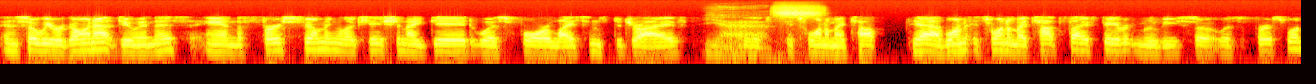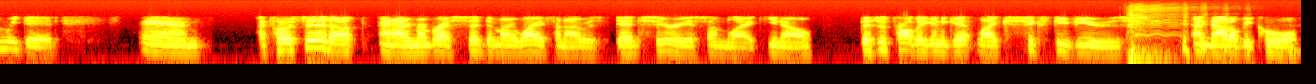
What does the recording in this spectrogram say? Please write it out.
and so we were going out doing this. And the first filming location I did was for License to Drive. Yes. It's, it's one of my top, yeah, one. It's one of my top five favorite movies. So it was the first one we did, and I posted it up. And I remember I said to my wife, and I was dead serious. I'm like, you know, this is probably going to get like 60 views, and that'll be cool.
